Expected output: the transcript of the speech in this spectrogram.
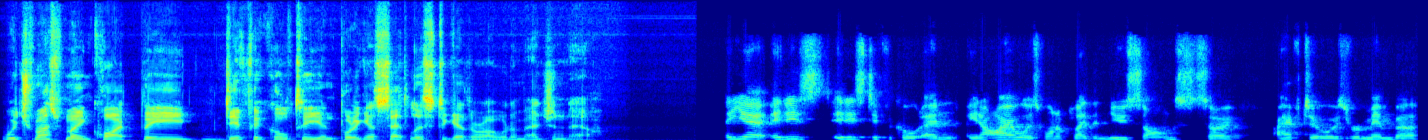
which must mean quite the difficulty in putting a set list together, I would imagine now. Yeah, it is. It is difficult, and you know, I always want to play the new songs, so I have to always remember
